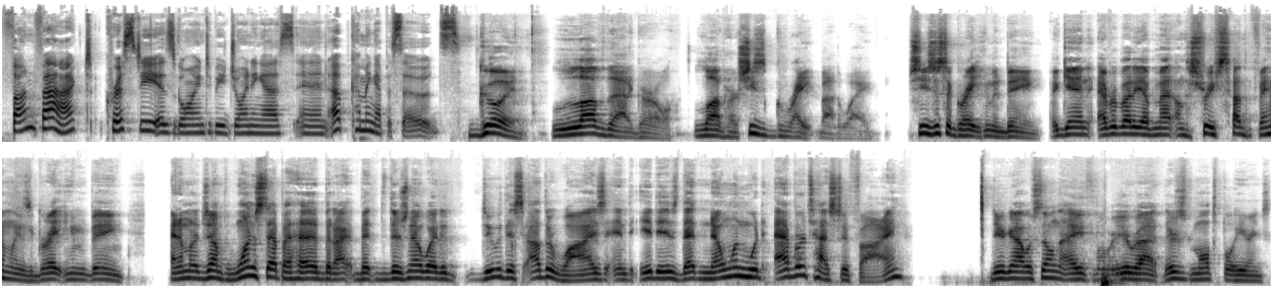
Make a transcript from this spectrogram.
Fun fact Christy is going to be joining us in upcoming episodes. Good. Love that girl. Love her. She's great, by the way. She's just a great human being. Again, everybody I've met on the Shreeve side of the family is a great human being. And I'm going to jump one step ahead, but I, but there's no way to do this otherwise. And it is that no one would ever testify Dear God, we're still on the eighth floor. You're right. There's multiple hearings.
